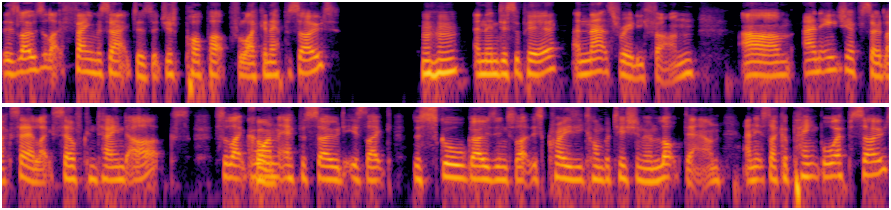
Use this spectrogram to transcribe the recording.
There's loads of like famous actors that just pop up for like an episode Mhm. and then disappear, and that's really fun. Um, and each episode, like I say, like self-contained arcs. So like Cool. one episode is like the school goes into like this crazy competition and lockdown, and it's like a paintball episode,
